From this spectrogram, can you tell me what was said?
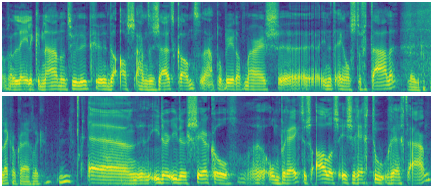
ook een lelijke naam natuurlijk. de as aan de zuidkant. Nou, probeer dat maar eens in het Engels te vertalen. Lelijke plek ook eigenlijk. ieder, ieder cirkel ontbreekt. Dus alles is recht toe, recht aan.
